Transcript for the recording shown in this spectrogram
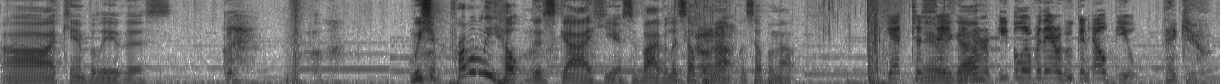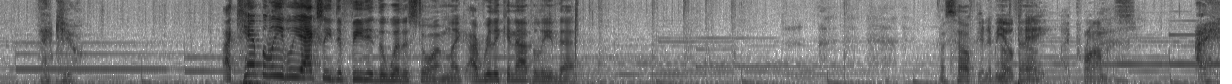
Oh, I can't believe this. We should probably help this guy here, survivor. Let's help him out. Let's help him out. Get to There we safety. go. There are people over there who can help you. Thank you. Thank you. I can't believe we actually defeated the Witherstorm. Like, I really cannot believe that. Let's help. Gonna be help him. okay, I promise. I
